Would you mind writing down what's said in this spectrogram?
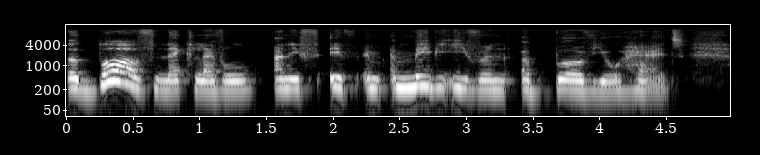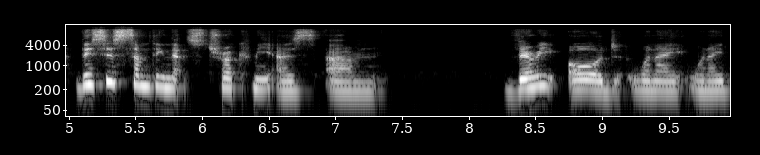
above neck level and if if maybe even above your head. This is something that struck me as um, very odd when i when i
